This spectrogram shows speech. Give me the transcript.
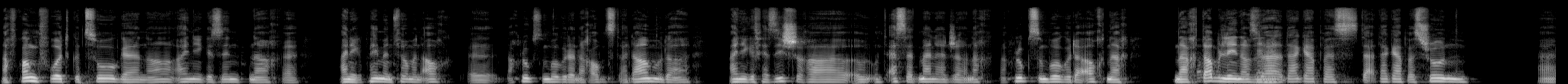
nach Frankfurt gezogen. Ne? Einige sind nach äh, einige Paymentfirmen auch äh, nach Luxemburg oder nach Amsterdam oder einige Versicherer und Asset Manager nach, nach Luxemburg oder auch nach, nach Dublin. Also mhm. da, da, gab es, da, da gab es schon, äh,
